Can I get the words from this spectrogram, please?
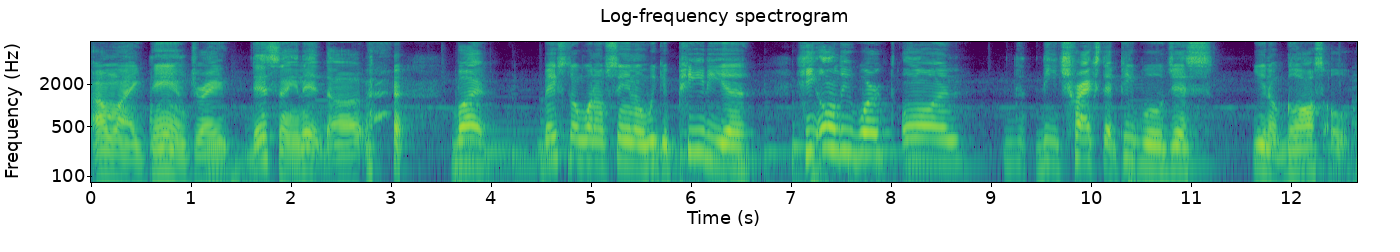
I'm like, damn, Dre, this ain't it, dog. but based on what I'm seeing on Wikipedia, he only worked on the tracks that people just, you know, gloss over.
